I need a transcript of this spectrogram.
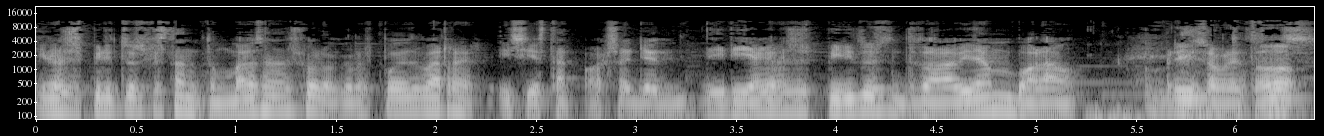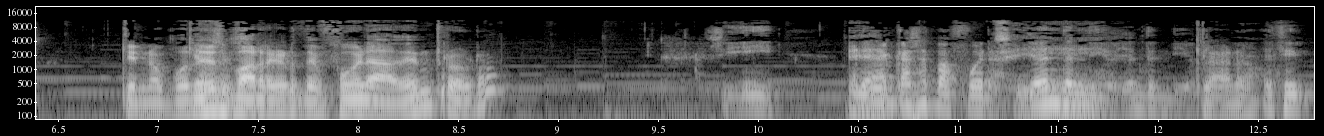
y los espíritus que están tumbados en el suelo, que los puedes barrer, y si están, o sea, yo diría que los espíritus de toda la vida han volado. Hombre, y sobre Entonces, todo, que no ¿qué puedes barrer de fuera a adentro, ¿no? Sí, de la casa para afuera. sí, ya he entendido, ya he entendido. claro. Es decir,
